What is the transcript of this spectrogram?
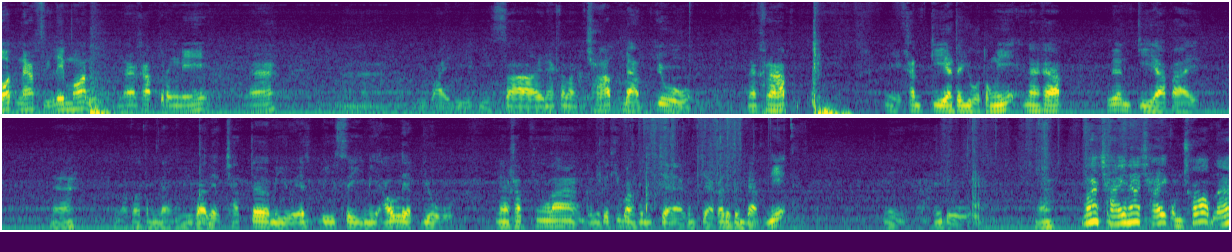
รถนะสีเลมอนนะครับตรงนี้นะอ่า BYD Design นะกำลังชาร์จแบตอยู่นะครับนี่คันเกียร์จะอยู่ตรงนี้นะครับ เลื่อนเกียร์ไป นะแล้วก็ตำแหน่งมี wireless charger มี USB C มี outlet อยู่นะครับข้างล่างตัวนี้ก็ที่วางกุญแจกุญแจก็จะเป็นแบบนี้ นี่ให้ดูนะน่าใช้น่าใช้ผมชอบนะ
